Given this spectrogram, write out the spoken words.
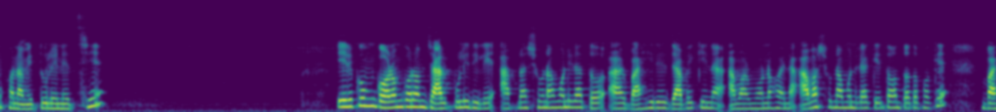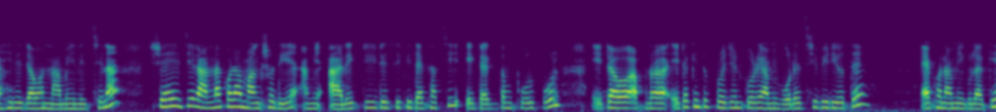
এখন আমি তুলে নিচ্ছি। এরকম গরম গরম জাল পুলি দিলে আপনার সোনামণিরা তো আর বাহিরে যাবে কি না আমার মনে হয় না। আমার সোনামণিরা কিন্তু অন্তত পক্ষে বাহিরে যাওয়ার নামে নিচ্ছে না। সেই যে রান্না করা মাংস দিয়ে আমি আরেকটি রেসিপি দেখাচ্ছি, এটা একদম ফুল ফুল এটাও আপনারা, এটা কিন্তু প্রয়োজন করে আমি বলেছি ভিডিওতে। এখন আমি এগুলাকে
